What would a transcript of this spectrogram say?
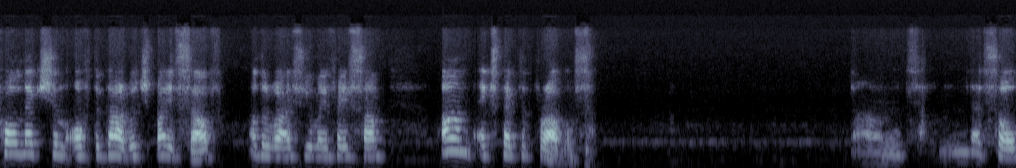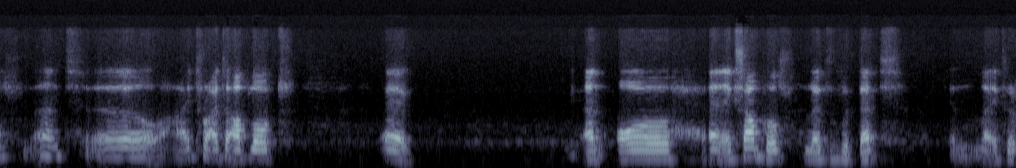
collection of the garbage by itself. Otherwise, you may face some unexpected problems. And that's all. And uh, I try to upload uh, an, uh, an example related with that later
